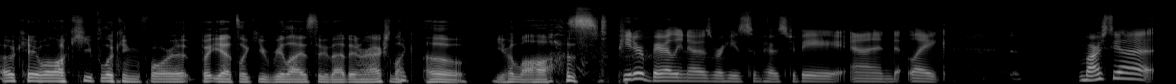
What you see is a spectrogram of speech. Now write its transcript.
"Okay, well, I'll keep looking for it." But yeah, it's like you realize through that interaction like, "Oh, you're lost." Peter barely knows where he's supposed to be, and like Marcia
